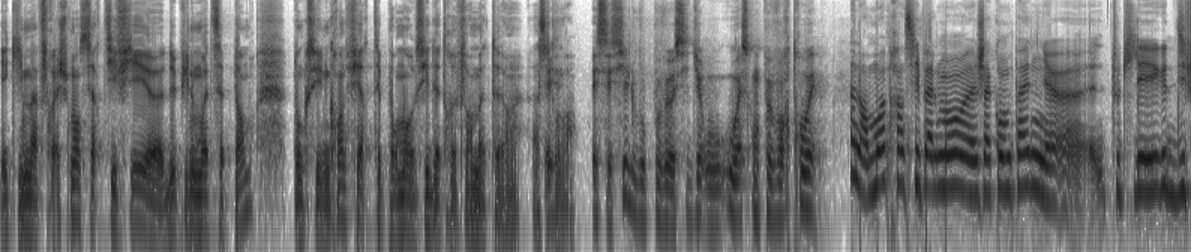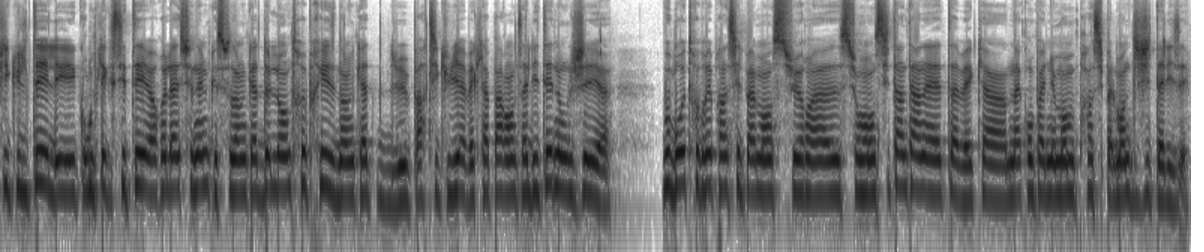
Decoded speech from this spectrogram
et qui m'a fraîchement certifié euh, depuis le mois de septembre. Donc c'est une grande fierté pour moi aussi d'être formateur hein, à cet et, endroit. et Cécile, vous pouvez aussi dire où, où est-ce qu'on peut vous retrouver? Alors moi, principalement, euh, j'accompagne euh, toutes les difficultés, les complexités relationnelles, que ce soit dans le cadre de l'entreprise, dans le cadre du particulier avec la parentalité. Donc j'ai... vous me retrouverez principalement sur, euh, sur mon site internet avec un accompagnement principalement digitalisé.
